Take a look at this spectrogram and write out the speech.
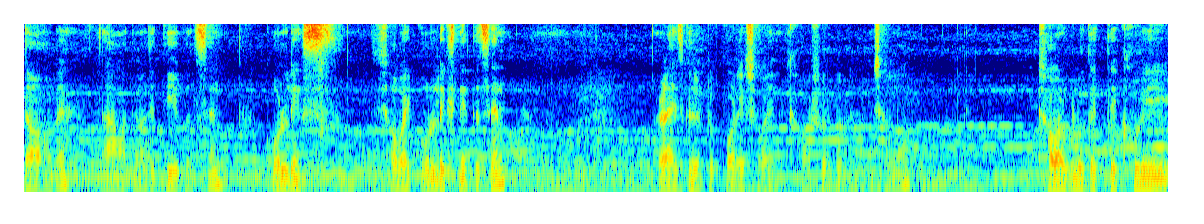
দেওয়া হবে। তা আমাদের মাঝে দিয়ে ফেলছেন। কোল্ড ড্রিঙ্কস সবাই কোল্ড ড্রিঙ্কস নিতেছেন। রাইসগুলো একটু পরে সবাই খাওয়া শুরু করবে ইনশাল্লাহ খাবারগুলো দেখতে খুবই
